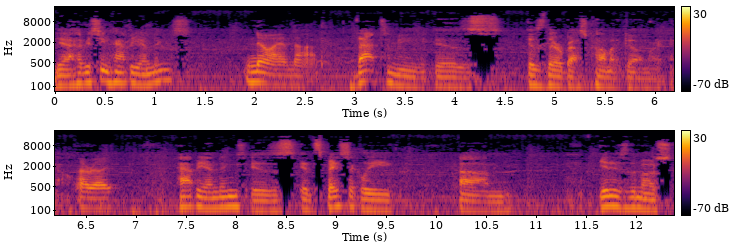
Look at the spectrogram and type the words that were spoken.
Yeah, have you seen Happy Endings? No, I have not. That to me is is their best comedy going right now. Oh, really? Happy Endings is it's basically um, it is the most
